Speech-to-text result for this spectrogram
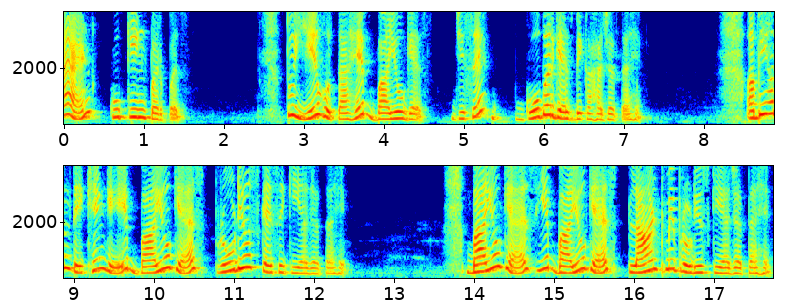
and cooking purpose तो ये होता है बायोगैस जिसे गोबर गैस भी कहा जाता है। अभी हम देखेंगे बायोगैस प्रोड्यूस कैसे किया जाता है। बायोगैस, ये बायोगैस प्लांट में प्रोड्यूस किया जाता है।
